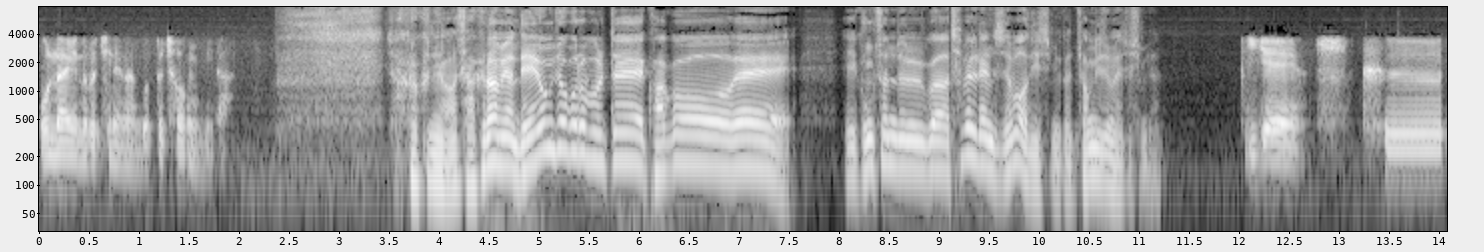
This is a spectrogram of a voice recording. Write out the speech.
온라인으로 진행한 것도 처음입니다. 자, 그렇군요. 자, 그러면 내용적으로 볼 때 과거에 이 공천들과 차별된 지점은 어디 있습니까? 정리 좀 해주시면. 이게, 그,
